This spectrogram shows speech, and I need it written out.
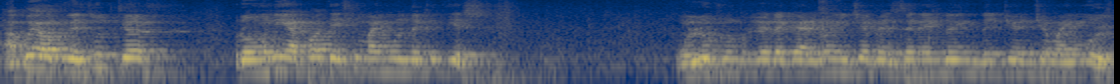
Apoi au crezut că România poate fi mai mult decât este. Un lucru pe care noi începem să ne îndoim de ce în ce mai mult.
